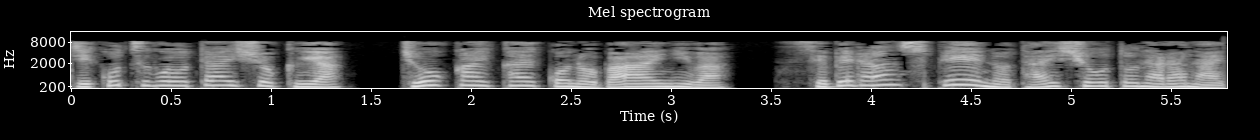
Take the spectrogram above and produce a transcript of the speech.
自己都合退職や懲戒解雇の場合には、セベランスペイの対象とならない。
